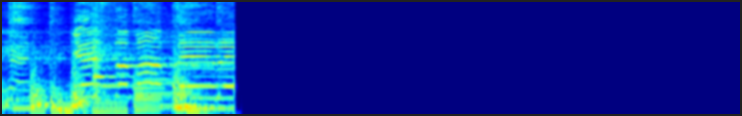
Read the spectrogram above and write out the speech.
Again.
